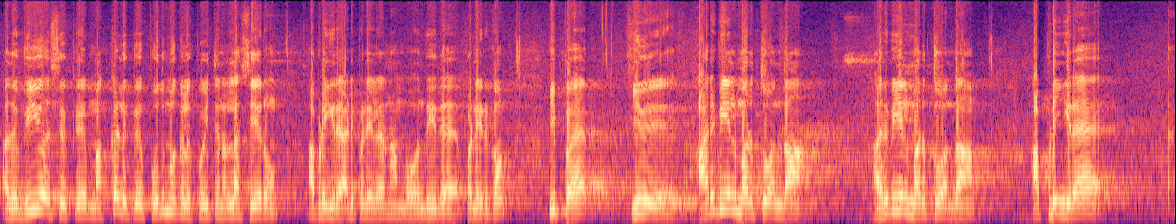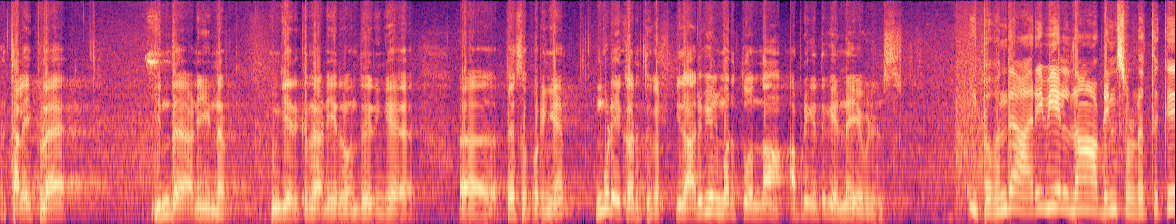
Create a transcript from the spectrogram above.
அது வியூஎஸுக்கு மக்களுக்கு பொதுமக்களுக்கு போய்த்து நல்லா சேரும் அப்படிங்கிற அடிப்படையில் நம்ம வந்து இதை பண்ணியிருக்கோம் இப்போ இது அறிவியல் மருத்துவம் தான். அறிவியல் மருத்துவம் தான் அப்படிங்கிற தலைப்பில் இந்த அணியினர் இங்கே இருக்கிற அணியினர் வந்து நீங்கள் பேச போகிறீங்க உங்களுடைய கருத்துக்கள் இது அறிவியல் மருத்துவம் தான் அப்படிங்கிறதுக்கு என்ன எவிடன்ஸ் இப்போ வந்து அறிவியல் தான் அப்படின்னு சொல்கிறதுக்கு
